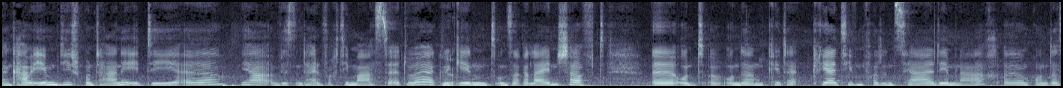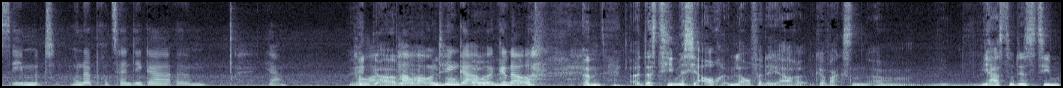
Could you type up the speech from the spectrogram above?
dann kam eben die spontane Idee, äh, ja, wir sind einfach die Master at Work. Wir ja. gehen mit unserer Leidenschaft äh, und äh, unserem kreativen Potenzial dem nach äh, und das eben mit hundertprozentiger ähm, ja, Power, Hingabe, Power ja. und Hingabe, Power genau. Ähm, das Team ist ja auch im Laufe der Jahre gewachsen. Ähm, wie hast du das Team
